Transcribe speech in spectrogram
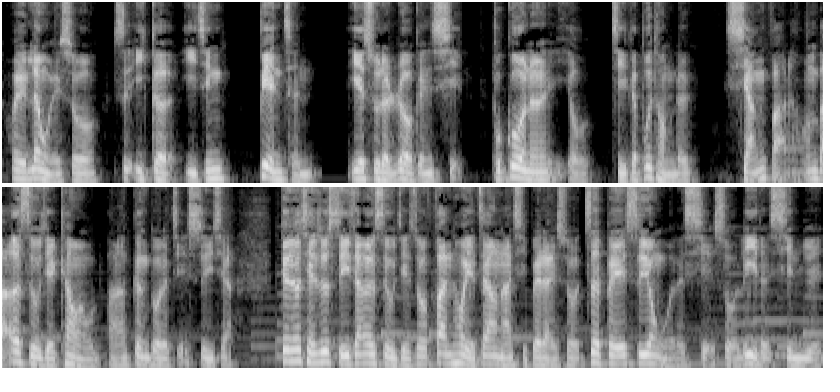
会认为说是一个已经变成耶稣的肉跟血。不过呢，有几个不同的想法了。我们把二十五节看完，我把它更多的解释一下。更多前书十一章二十五节说：“饭后也照样拿起杯来说，这杯是用我的血所立的新约。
